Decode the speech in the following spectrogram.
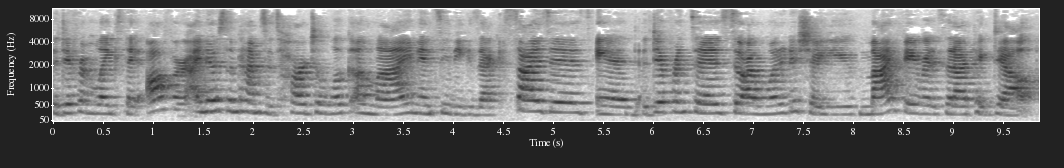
the different blanks they offer. I know sometimes it's hard to look online and see the exact sizes and the differences. So I wanted to show you my favorites that I picked out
